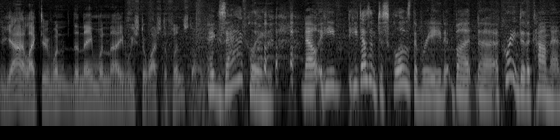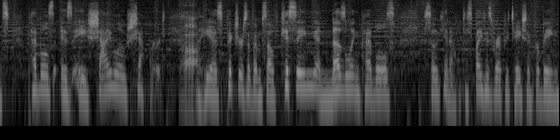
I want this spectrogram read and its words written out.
Yeah, I liked the, when, the name when I used to watch the Flintstones. Exactly. now he he doesn't disclose the breed, but uh, according to the comments, Pebbles is a Shiloh Shepherd. Uh, he has pictures of himself kissing and nuzzling Pebbles. So you know, despite his reputation for being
